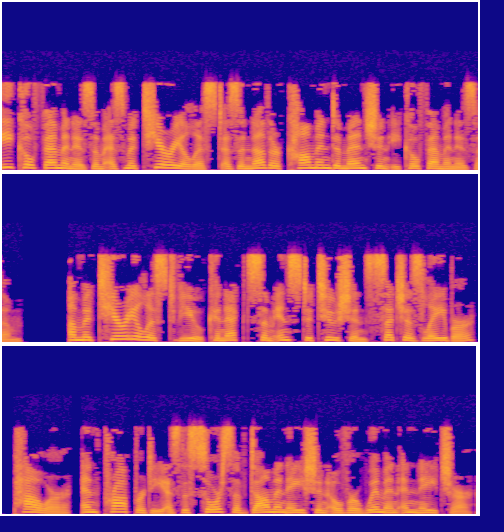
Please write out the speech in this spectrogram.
Ecofeminism as materialist is another common dimension ecofeminism. A materialist view connects some institutions such as labor, power, and property as the source of domination over women and nature.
